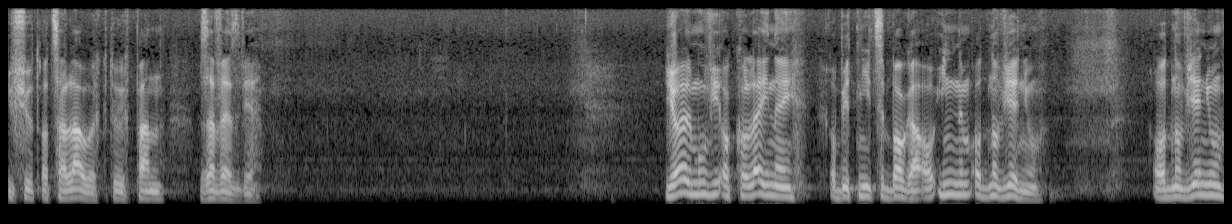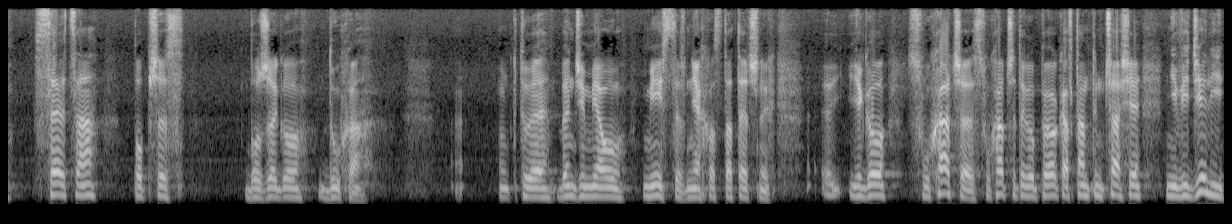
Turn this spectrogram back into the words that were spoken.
i wśród ocalałych, których Pan zawezwie. Joel mówi o kolejnej obietnicy Boga, o innym odnowieniu, o odnowieniu serca poprzez Bożego Ducha, które będzie miało miejsce w dniach ostatecznych. Jego słuchacze, słuchacze tego proroka w tamtym czasie nie wiedzieli,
